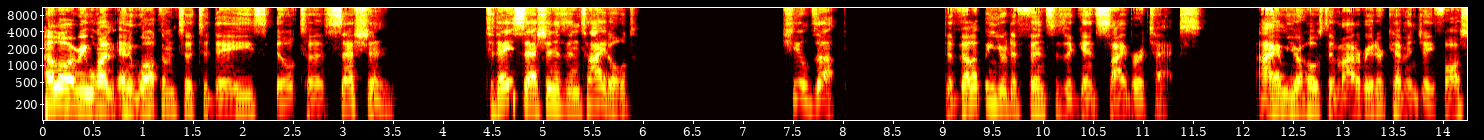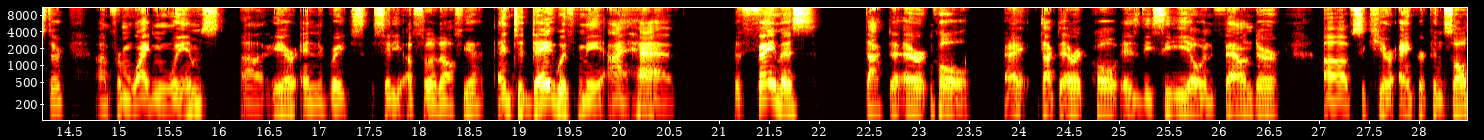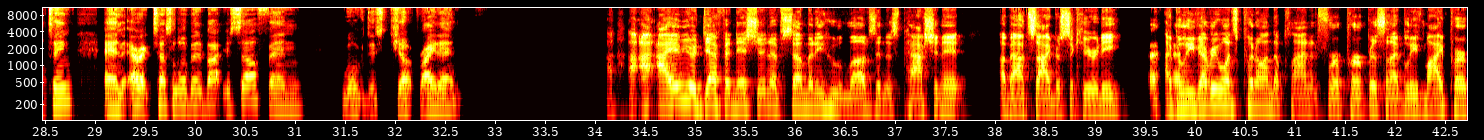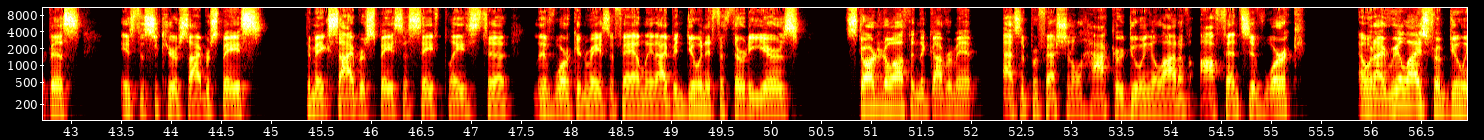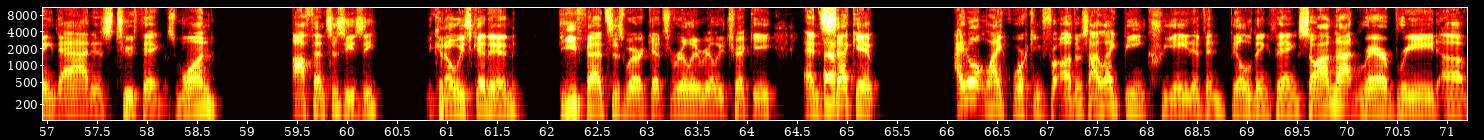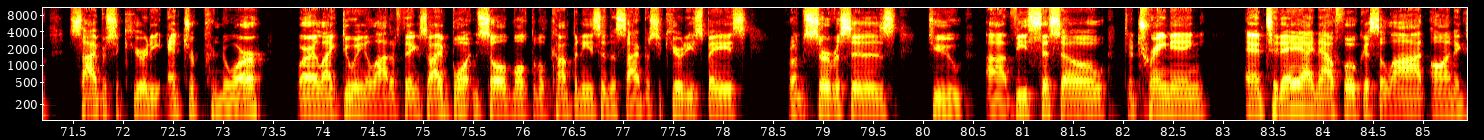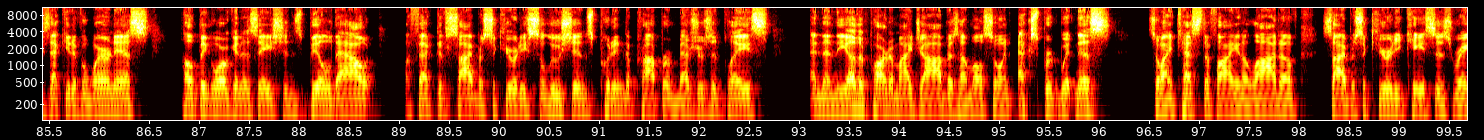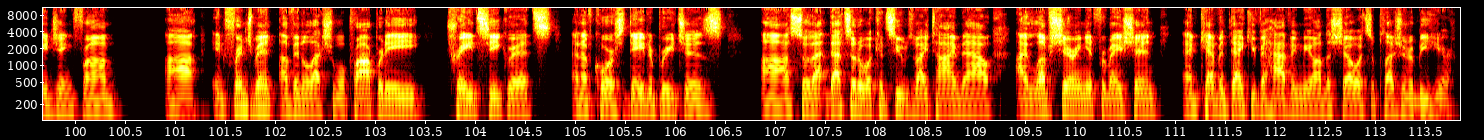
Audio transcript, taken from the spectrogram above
Hello, everyone, and welcome to today's ILTA session. Today's session is entitled Shields Up Developing Your Defenses Against Cyber Attacks. I am your host and moderator, Kevin J. Foster. I'm from White and Williams uh, here in the great city of Philadelphia. And today with me, I have the famous Dr. Eric Cole. Right? Dr. Eric Cole is the CEO and founder of Secure Anchor Consulting. And Eric, tell us a little bit about yourself and we'll just jump right in. I, I am your definition of somebody who loves and is passionate about cybersecurity. I believe everyone's put on the planet for a purpose, and I believe my purpose is to secure cyberspace, to make cyberspace a safe place to live, work, and raise a family. And I've been doing it for 30 years. Started off in the government as a professional hacker, doing a lot of offensive work. And what I realized from doing that is two things. One, offense is easy. You can always get in. Defense is where it gets really, really tricky. And yeah. second, I don't like working for others. I like being creative and building things. So I'm not rare breed of cybersecurity entrepreneur where I like doing a lot of things. So I've bought and sold multiple companies in the cybersecurity space, from services to uh, vCISO to training. And today I now focus a lot on executive awareness, helping organizations build out effective cybersecurity solutions, putting the proper measures in place. And then the other part of my job is I'm also an expert witness. So I testify in a lot of cybersecurity cases ranging from uh, infringement of intellectual property, trade secrets, and of course, data breaches. Uh, so that that's sort of what consumes my time now. I love sharing information. And Kevin, thank you for having me on the show. It's a pleasure to be here.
